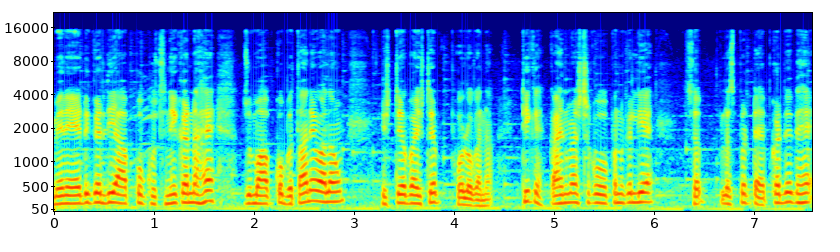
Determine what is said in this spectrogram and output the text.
मैंने ऐड कर दिया। आपको कुछ नहीं करना है। जो मैं आपको बताने वाला हूँ स्टेप बाय स्टेप फॉलो करना। ठीक है काइन मास्टर को ओपन कर लिया सब प्लस पर टैप कर देते हैं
